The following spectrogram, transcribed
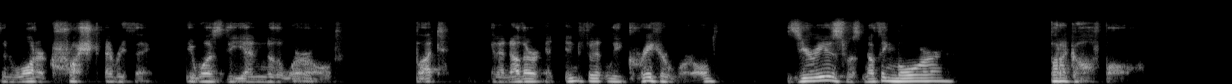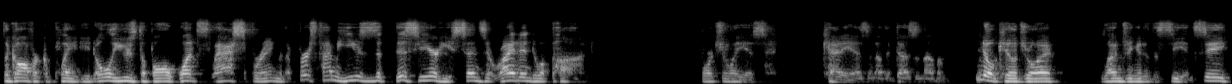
Then water crushed everything. It was the end of the world. But in another and infinitely greater world, Xeres was nothing more but a golf ball. The golfer complained he'd only used the ball once last spring, and the first time he uses it this year, he sends it right into a pond. Fortunately, his caddy has another dozen of them. No killjoy, lunging into the CNC.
